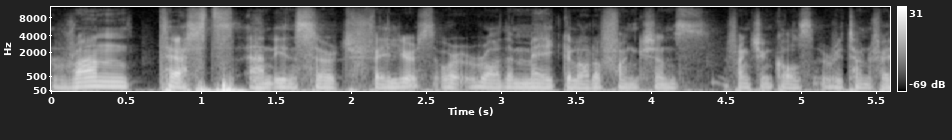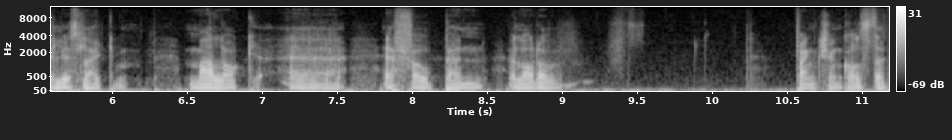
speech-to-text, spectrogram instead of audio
run tests and insert failures, or rather make a lot of functions, function calls return failures like malloc, uh, fopen, a lot of function calls that,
